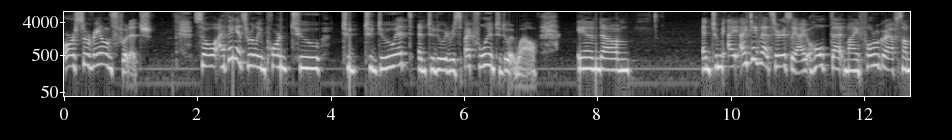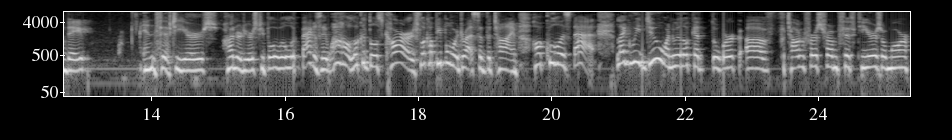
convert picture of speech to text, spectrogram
or surveillance footage. So I think it's really important to to to do it and to do it respectfully and to do it well. And um, and to me, I, I take that seriously. I hope that my photograph someday in 50 years, 100 years, people will look back and say, wow, look at those cars. Look how people were dressed at the time. How cool is that? Like we do when we look at the work of photographers from 50 years or more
